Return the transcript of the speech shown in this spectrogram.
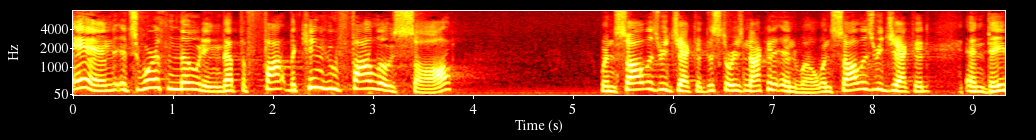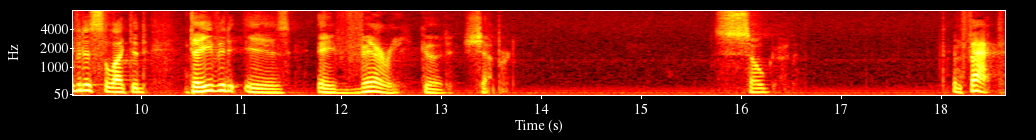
And it's worth noting that the, fo- the king who follows Saul, when Saul is rejected, this story is not going to end well. When Saul is rejected and David is selected, David is a very good shepherd. So good. In fact,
